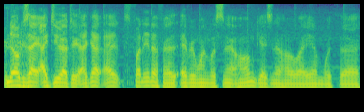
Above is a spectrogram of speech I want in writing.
no, because I, I do have to. I got. I, it's funny enough. uh, Everyone listening at home, you guys know how I am with uh,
